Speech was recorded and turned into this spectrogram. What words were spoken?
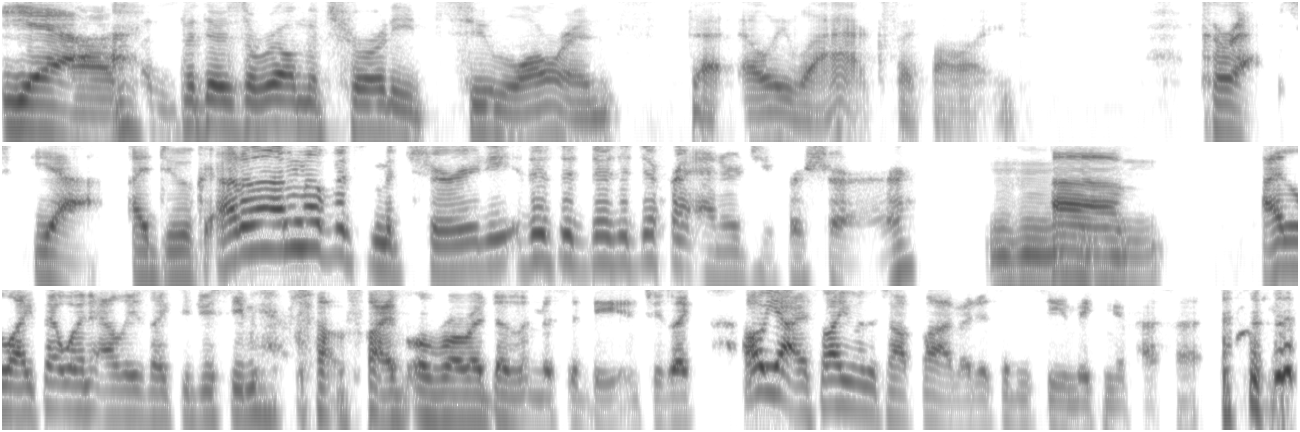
yeah." Um, but there's a real maturity to Lawrence that Ellie lacks, I find. Correct. Yeah, I do agree. I don't, I don't know if it's maturity. There's a there's a different energy for sure. Mhm, mhm. Um, I like that when Ellie's like, "Did you see me in your top five? A'Whora doesn't miss a beat, and she's like, "Oh yeah, I saw you in the top five. I just didn't see you making it past that."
